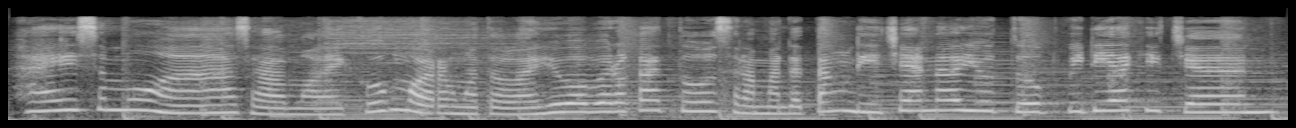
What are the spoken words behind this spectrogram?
Hai semua, Assalamualaikum warahmatullahi wabarakatuh Selamat datang di channel youtube Widya Kitchen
